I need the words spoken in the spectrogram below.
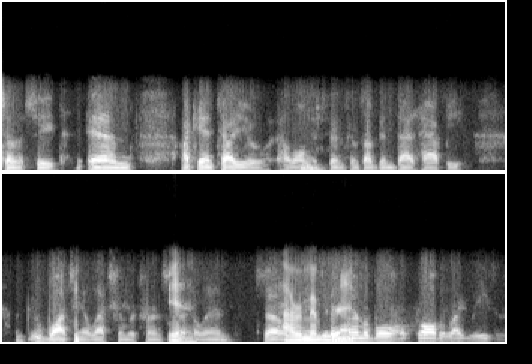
Senate seat. And I can't tell you how long it's been since I've been that happy watching election returns yeah. trickle in. So I remember it's been that. memorable for all the right reasons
